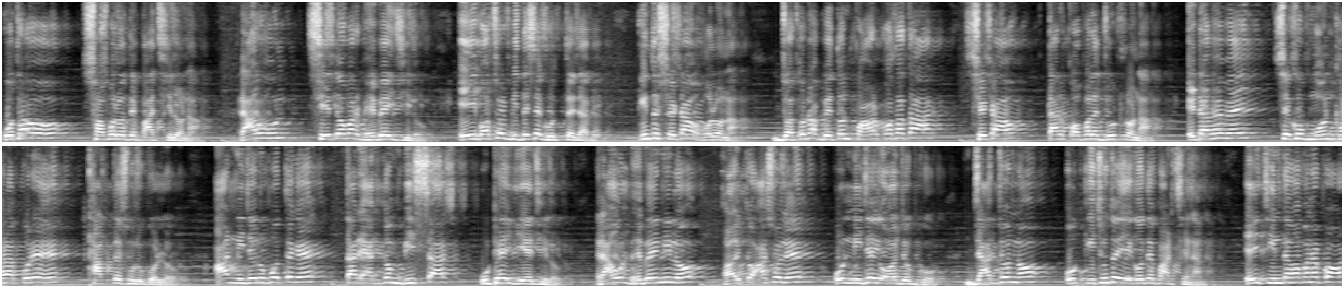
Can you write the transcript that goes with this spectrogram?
কোথাও সফল হতে পারছিল না। রাহুল, সে তো আবার ভেবেই ছিল, এই বছর বিদেশে ঘুরতে যাবে। কিন্তু সেটাও হলো না। যতটা বেতন পাওয়ার কথা তার, সেটাও তার কপালে জুটলো না। এটা ভেবেই সে খুব মন খারাপ করে থাকতে শুরু করল। আর নিজের উপর থেকে তার একদম বিশ্বাস উঠেই গিয়েছিল। রাহুল ভেবেই নিল, হয়তো আসলে ও নিজেই অযোগ্য। যার জন্য ও কিছুতেই এগোতে পারছে না। এই চিন্তা ভাবনার পর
